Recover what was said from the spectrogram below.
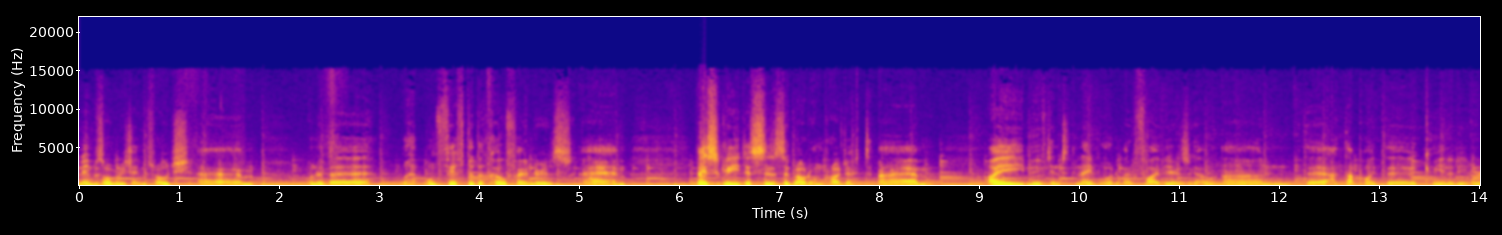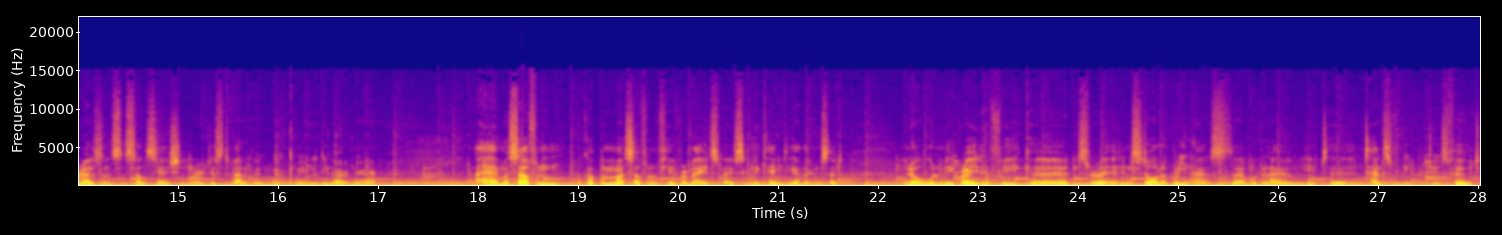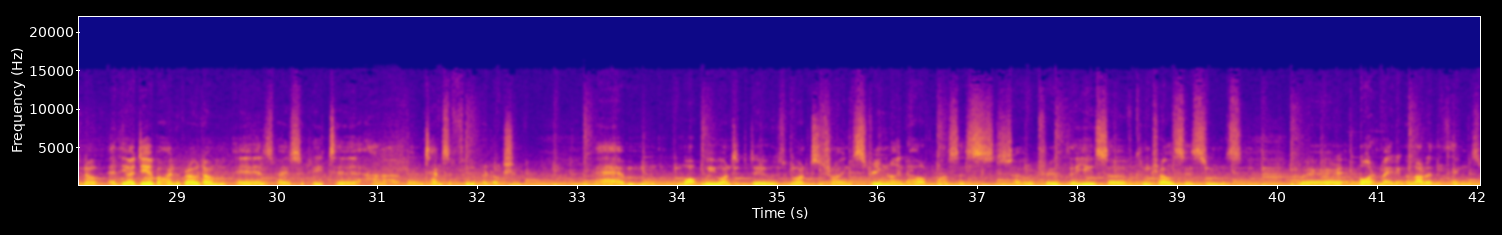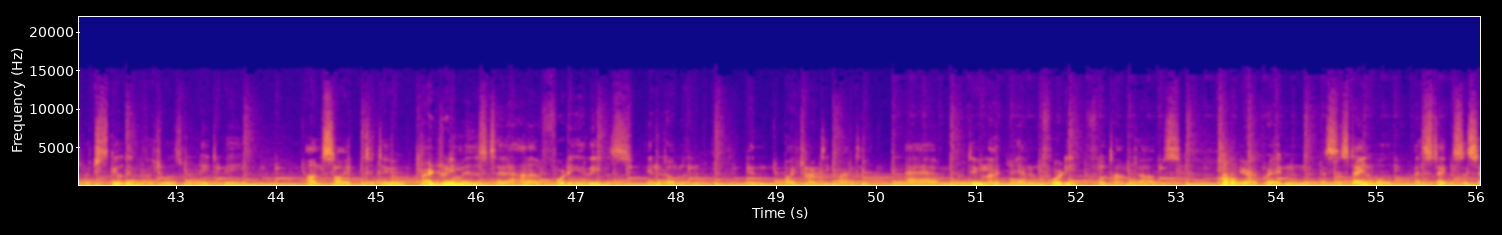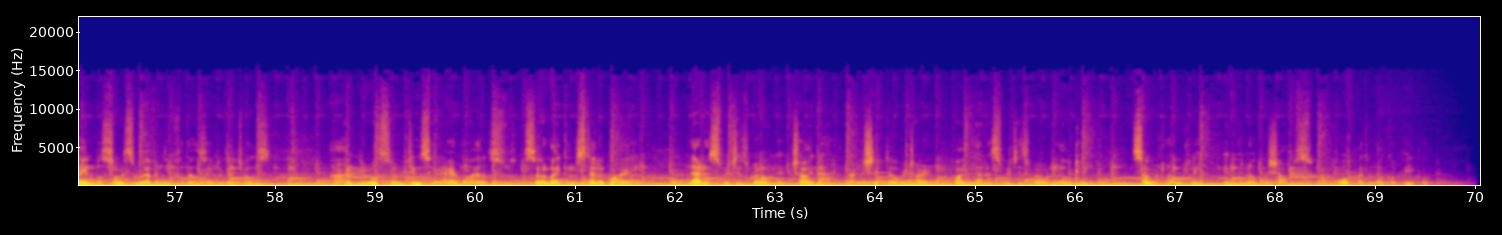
my name is Aubrey James Roach. Um, one of the one fifth of the co-founders. Um, basically, this is the Grow Dome project. Um, I moved into the neighbourhood about five years ago, and the, at that point, the community or residents association were just developing a community garden here. Uh, myself and a couple, of myself and a few of our mates basically came together and said, you know, wouldn't it be great if we could sort of install a greenhouse that would allow you to intensively produce food, you know? Uh, the idea behind the Grow Dome is basically to have intensive food production. Um, what we wanted to do is we wanted to try and streamline the whole process. So through the use of control systems, we're automating a lot of the things which skilled individuals would need to be on site to do. Our dream is to have 40 of these in Dublin in, by 2020. Doing that, you're getting 40 full-time jobs. You're creating a sustainable, a sustainable source of revenue for those individuals, and you're also reducing air miles. So, like instead of buying lettuce which is grown in China and shipped over to Ireland, buying lettuce which is grown locally, sold locally in the local shops, and bought by the local people.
